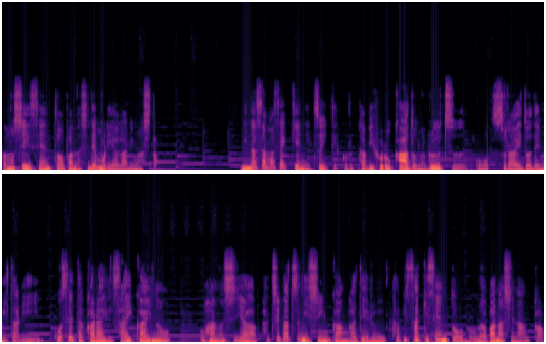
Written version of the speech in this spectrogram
楽しい戦闘話で盛り上がりました。皆様石鹸についてくる旅風呂カードのルーツをスライドで見たり、五瀬宝湯再開のお話や8月に新刊が出る旅先銭湯の裏話なんか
